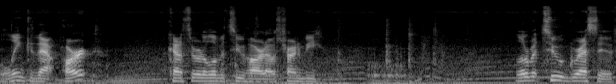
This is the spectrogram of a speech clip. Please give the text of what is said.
link that part kind of threw it a little bit too hard. I was trying to be a little bit too aggressive.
